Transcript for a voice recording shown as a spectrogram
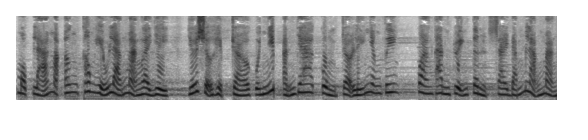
một lã mà ân không hiểu lãng mạn là gì, dưới sự hiệp trợ của nhiếp ảnh gia cùng trợ lý nhân viên, hoàn thành chuyện tình say đắm lãng mạn.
